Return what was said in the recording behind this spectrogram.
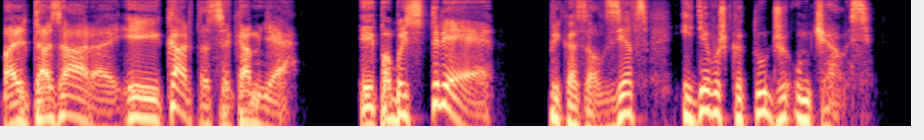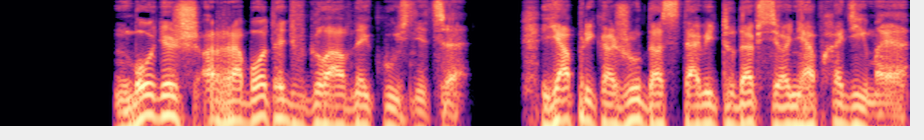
«Бальтазара и Картаса ко мне! И побыстрее!» — приказал Зевс, и девушка тут же умчалась. «Будешь работать в главной кузнице. Я прикажу доставить туда все необходимое»,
